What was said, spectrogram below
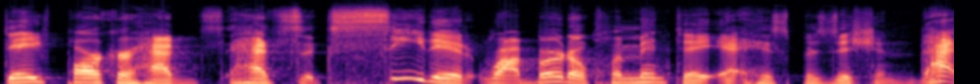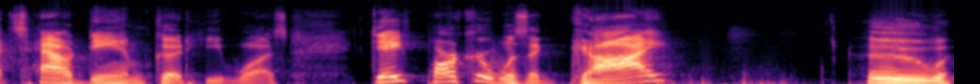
Dave Parker had had succeeded Roberto Clemente at his position. That's how damn good he was. Dave Parker was a guy who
